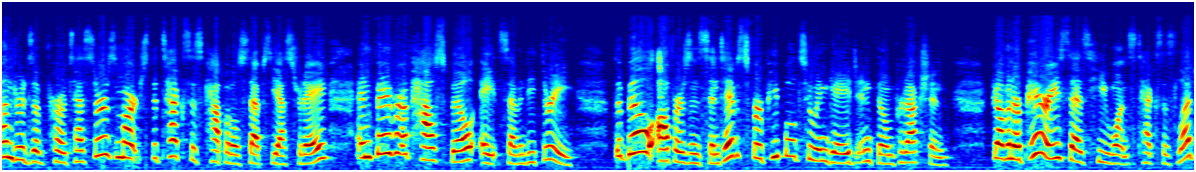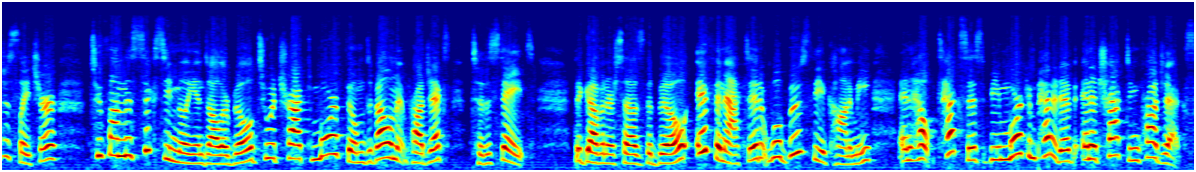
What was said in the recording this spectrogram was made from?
Hundreds of protesters marched the Texas Capitol steps yesterday in favor of House Bill 873. The bill offers incentives for people to engage in film production. Governor Perry says he wants Texas legislature to fund the $60 million bill to attract more film development projects to the state. The governor says the bill, if enacted, will boost the economy and help Texas be more competitive in attracting projects.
